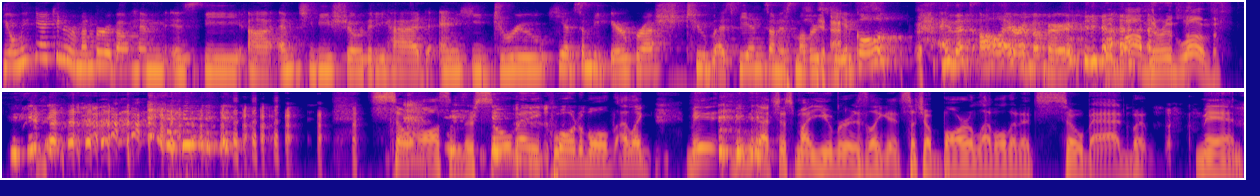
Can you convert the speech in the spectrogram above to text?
the only thing I can remember about him is the uh, MTV show that he had, and he drew. He had somebody airbrush two lesbians on his mother's Yes. vehicle, and that's all I remember. But mom, they're in love. so awesome. There's so many quotable. I like maybe maybe that's just my humor is like it's such a bar level that it's so bad. But man,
